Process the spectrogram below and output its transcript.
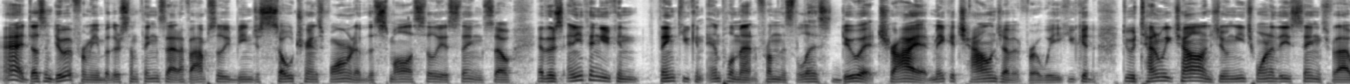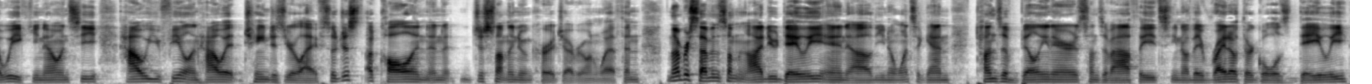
eh, it doesn't do it for me. But there's some things that have absolutely been just so transformative, the smallest, silliest things. So if there's anything you can think you can implement from this list, do it, try it, make a challenge of it for a week. You could do a 10 week challenge doing each one of these things for that week, you know, and see how you feel and how it changes your life. So just a call and, and just something to encourage everyone with. And number seven is something I do daily. And, uh, you know, once again, tons of billionaires, tons of athletes, you know, they write out their goals daily.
